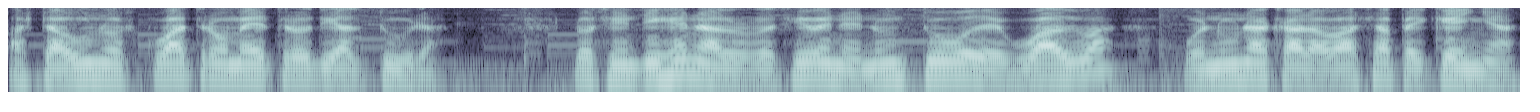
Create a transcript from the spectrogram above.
hasta unos 4 metros de altura. Los indígenas lo reciben en un tubo de guadua o en una calabaza pequeña,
